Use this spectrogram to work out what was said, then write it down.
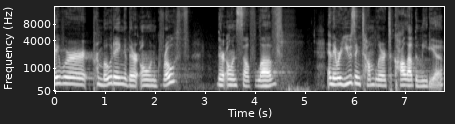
They were promoting their own growth, their own self love, and they were using Tumblr to call out the media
